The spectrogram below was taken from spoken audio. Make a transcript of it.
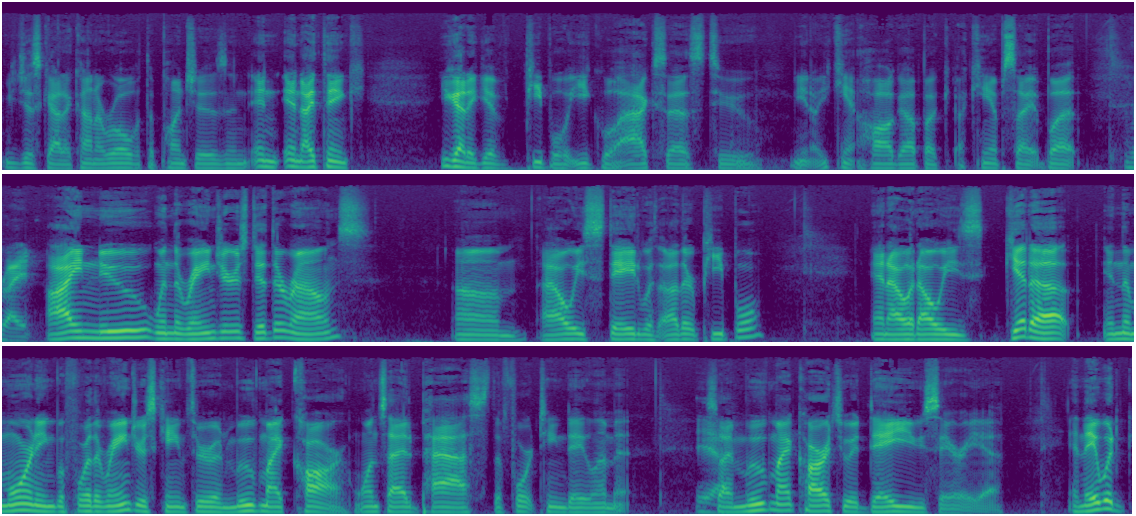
you just got to kind of roll with the punches and and, and i think you got to give people equal access to you know you can't hog up a, a campsite but Right. I knew when the Rangers did their rounds. Um, I always stayed with other people, and I would always get up in the morning before the Rangers came through and move my car once I had passed the 14 day limit. Yeah. So I moved my car to a day use area. And they would,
